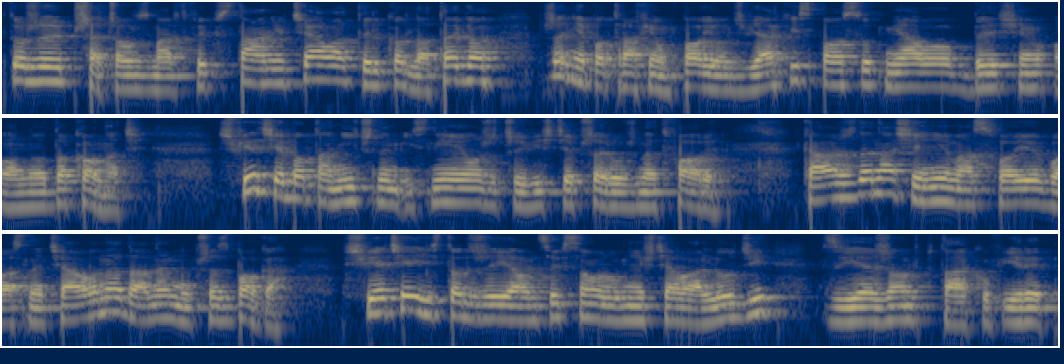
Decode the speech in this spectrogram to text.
którzy przeczą zmartwychwstaniu ciała tylko dlatego, że nie potrafią pojąć, w jaki sposób miałoby się ono dokonać. W świecie botanicznym istnieją rzeczywiście przeróżne twory. Każde nasienie ma swoje własne ciało nadane mu przez Boga. W świecie istot żyjących są również ciała ludzi, zwierząt, ptaków i ryb.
